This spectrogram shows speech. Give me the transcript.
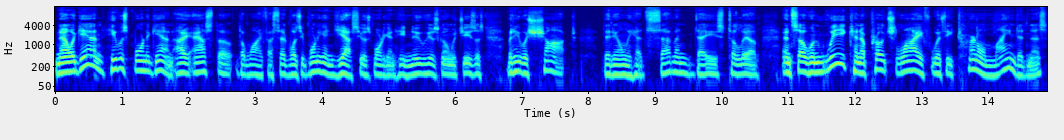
Now again, he was born again. I asked the the wife. I said, "Was he born again?" Yes, he was born again. He knew he was going with Jesus, but he was shocked that he only had seven days to live. And so, when we can approach life with eternal mindedness,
